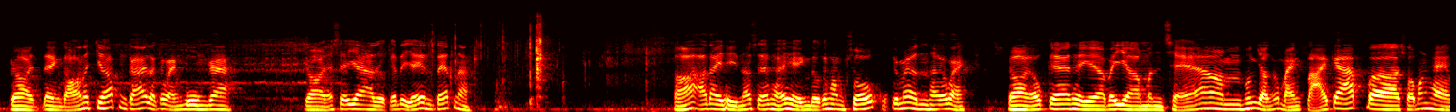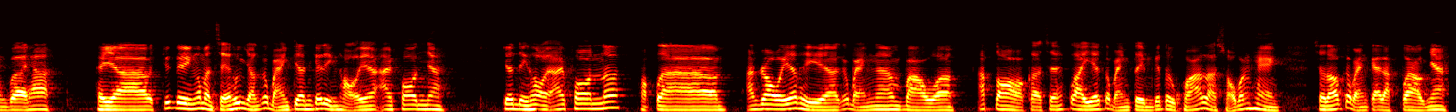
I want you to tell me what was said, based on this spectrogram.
rồi đèn đỏ nó chớp một cái là các bạn buông ra rồi nó sẽ ra được cái tờ giấy in test nè. Đó ở đây thì nó sẽ thể hiện được cái thông số của cái máy in thôi các bạn. Rồi ok thì à, bây giờ mình sẽ hướng dẫn các bạn tải cái app uh, sổ bán hàng về ha. Thì uh, trước tiên đó mình sẽ hướng dẫn các bạn trên cái điện thoại à, iPhone nha. Trên điện thoại iPhone đó, hoặc là Android đó, thì các bạn vào App Store hoặc là CH Play đó, các bạn tìm cái từ khóa là sổ bán hàng. Sau đó các bạn cài đặt vào nha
